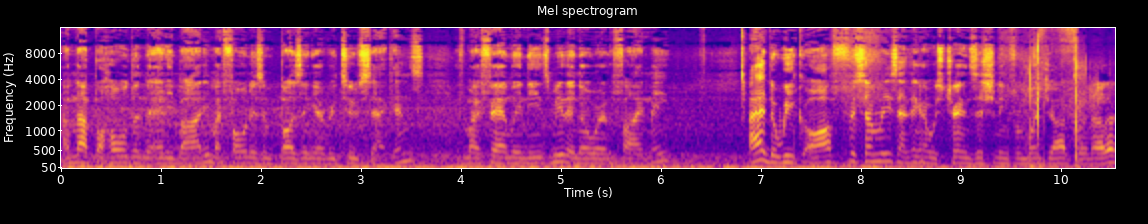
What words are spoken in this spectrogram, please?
I'm not beholden to anybody. My phone isn't buzzing every 2 seconds. If my family needs me, they know where to find me. I had the week off for some reason. I think I was transitioning from one job to another.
